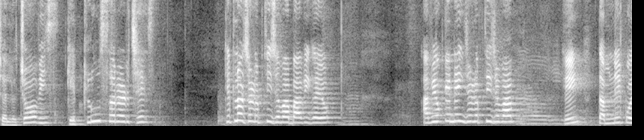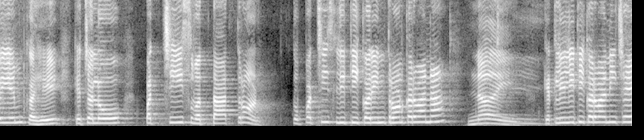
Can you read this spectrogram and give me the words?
ચલો ચોવીસ. કેટલું સરળ છે? કેટલો ઝડપથી જવાબ આવી ગયો? આવ્યો કે નહીં ઝડપથી જવાબ? હે તમને કોઈ એમ કહે કે ચલો પચીસ વત્તા ત્રણ. તો પચીસ લીટી કરીને ત્રણ કરવાના? નહીં. કેટલી લીટી કરવાની છે?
